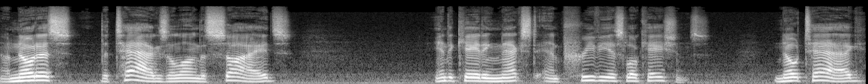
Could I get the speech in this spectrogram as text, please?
Now notice the tags along the sides indicating next and previous locations. No tag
